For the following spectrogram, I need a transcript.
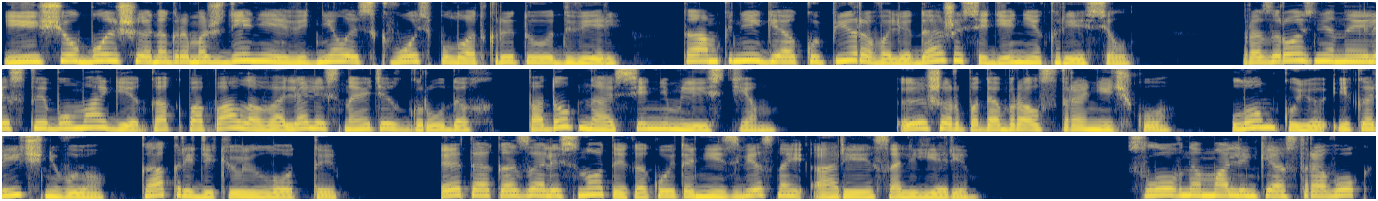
и еще большее нагромождение виднелось сквозь полуоткрытую дверь. Там книги оккупировали даже сиденье кресел. Разрозненные листы бумаги, как попало, валялись на этих грудах, подобно осенним листьям. Эшер подобрал страничку, ломкую и коричневую, как редикюль Лотты. Это оказались ноты какой-то неизвестной арии Сальери. Словно маленький островок,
